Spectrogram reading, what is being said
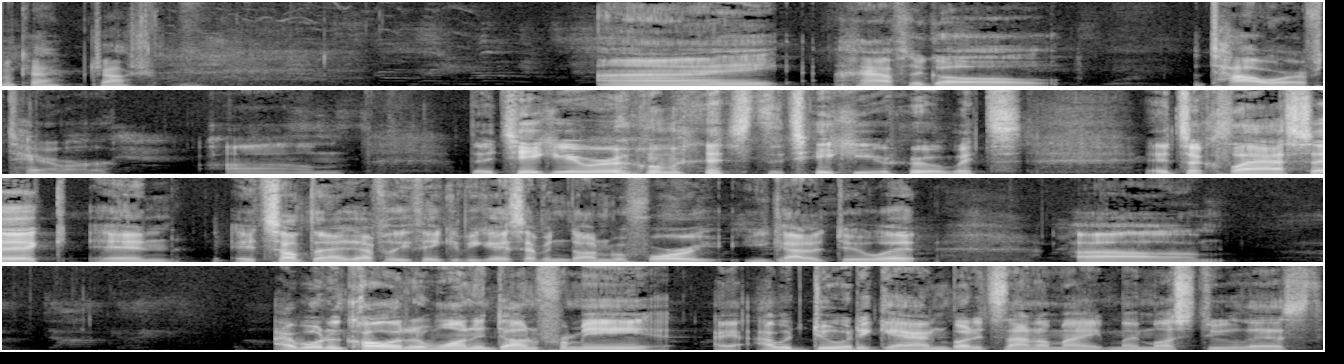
Okay, Josh. I have to go Tower of Terror. Um, the Tiki Room is the Tiki Room. It's it's a classic, and it's something I definitely think if you guys haven't done before, you got to do it. Um, I wouldn't call it a one and done for me. I, I would do it again, but it's not on my, my must do list.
